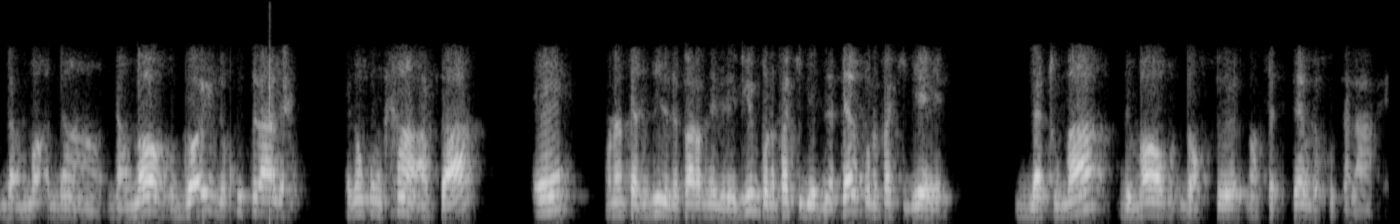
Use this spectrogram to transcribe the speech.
d'un mort goy de Koutlaré. Et donc on craint à ça, et on interdit de ne pas ramener des légumes pour ne pas qu'il y ait de la terre, pour ne pas qu'il y ait la touma de mort dans, ce, dans cette terre de Koutlaré.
